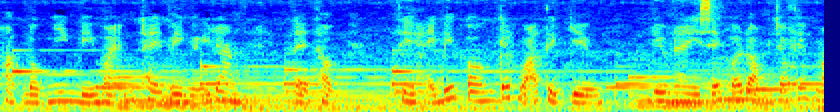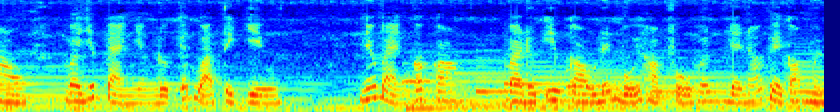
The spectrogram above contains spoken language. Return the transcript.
hoặc đột nhiên bị hoãn thay vì nghĩ rằng, tệ thật, thì hãy biết ơn kết quả tuyệt diệu. Điều này sẽ khởi động cho phép màu và giúp bạn nhận được kết quả tuyệt diệu. Nếu bạn có con và được yêu cầu đến buổi họp phụ huynh để nói về con mình,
